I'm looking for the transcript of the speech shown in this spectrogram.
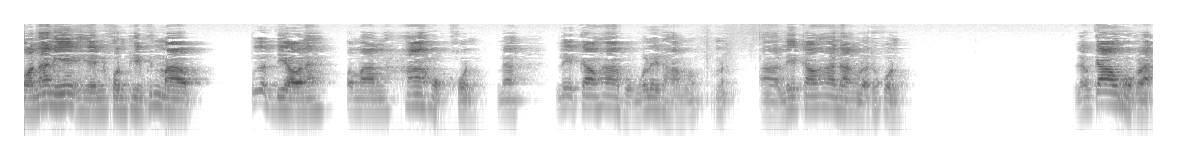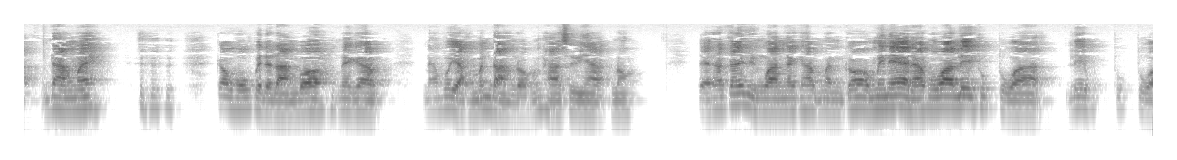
ก่อนหน้านี้เห็นคนพิมพ์ขึ้นมาเพื่อเดียวนะ ประมาณห้าหกคนนะเลขเก้าห้าผมก็เลยถามว่ามันอ่า เลขเก้าห้าดังเหรอทุกคน แล้วเก้าหกล่ะ ดังไหมเก้าหกเป็นแต่ดังบอนะครับนะเพราะอยากให้มันดังดอกมันหาซื้อยากเนาะแต่ถ้าใกล้ถึงวันนะครับ มันก็ไม่แน่นะ เพราะว่าเลขทุกตัวเลขทุกตัว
